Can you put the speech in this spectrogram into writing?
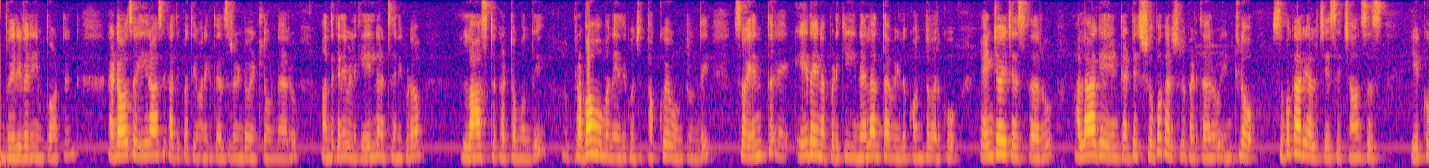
very very important. And also ఈ రాశికి అధిపతి మనకి తెలుసు రెండో ఇంట్లో ఉన్నారు. అందుకని వీళ్ళకి ఏల్ నట్స్ అని కూడా లాస్ట్ ఘట్టం ఉంది. ప్రభావం అనేది కొంచెం తక్కువే ఉంటుంది. సో ఎంత ఏదైనప్పటికీ ఈ నెల అంతా వీళ్ళు కొంతవరకు ఎంజాయ్ చేస్తారు. అలాగే ఏంటంటే శుభ ఖర్చులు పెడతారు ఇంట్లో. శుభకార్యాలు చేసే ఛాన్సెస్ ఎక్కువ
